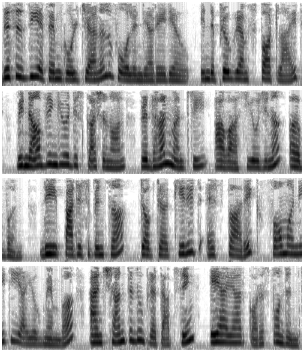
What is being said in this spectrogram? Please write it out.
This is the FM Gold channel of All India Radio. In the program Spotlight, we now bring you a discussion on Pradhan Mantri Awas Yojana Urban. The participants are Dr. Kirit S. Former Niti Aayog member, and Shantanu Pratap Singh, AIR correspondent.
